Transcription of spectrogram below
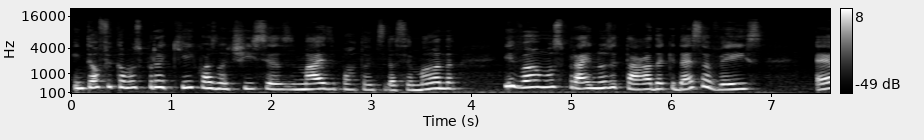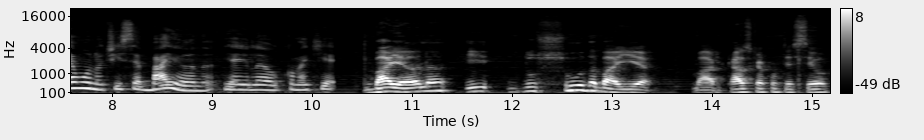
Então ficamos por aqui com as notícias mais importantes da semana e vamos para a inusitada, que dessa vez é uma notícia baiana. E aí, Léo, como é que é? Baiana e do sul da Bahia. Mário, caso que aconteceu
